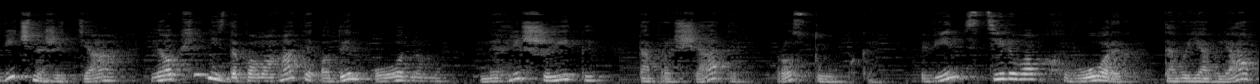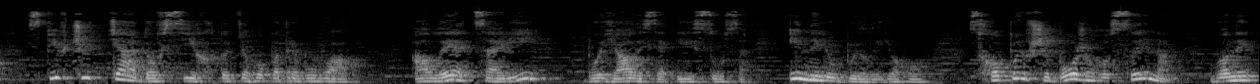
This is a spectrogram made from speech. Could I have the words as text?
вічне життя, необхідність допомагати один одному, не грішити та прощати проступки. Він зцілював хворих та виявляв співчуття до всіх, хто цього потребував. Але царі боялися Ісуса і не любили Його. Схопивши Божого Сина, вони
